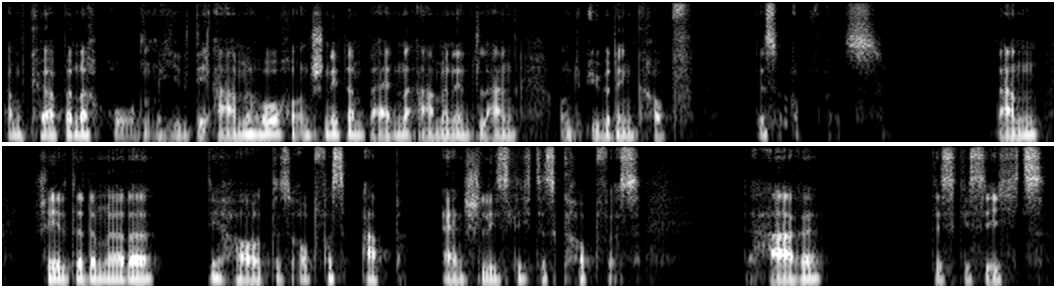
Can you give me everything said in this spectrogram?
am Körper nach oben, hielt die Arme hoch und schnitt an beiden Armen entlang und über den Kopf des Opfers. Dann schälte der Mörder die Haut des Opfers ab einschließlich des Kopfes, der Haare, des Gesichts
